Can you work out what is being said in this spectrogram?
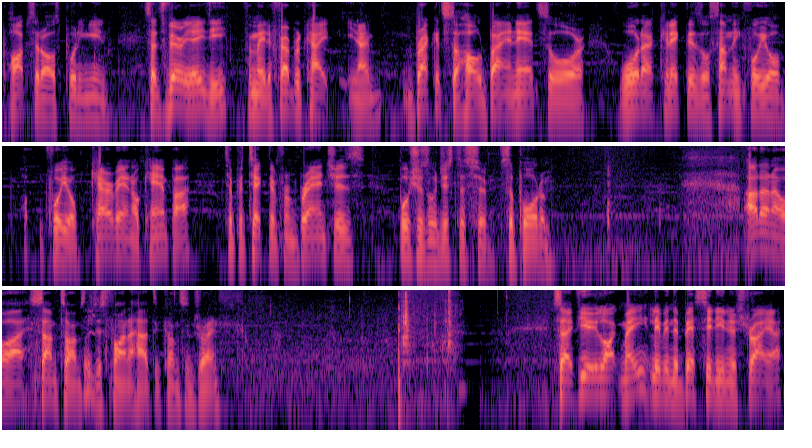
pipes that I was putting in. So it's very easy for me to fabricate, you know, brackets to hold bayonets or water connectors or something for your, for your caravan or camper to protect them from branches, bushes or just to su support them. I don't know why, sometimes I just find it hard to concentrate. So if you, like me, live in the best city in Australia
